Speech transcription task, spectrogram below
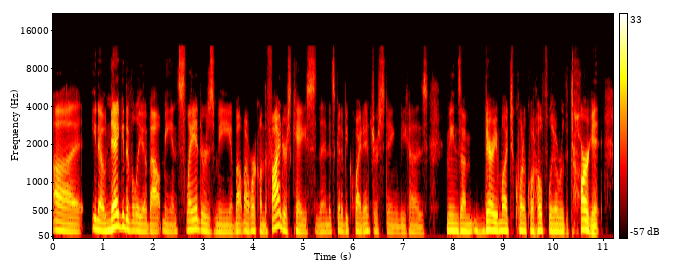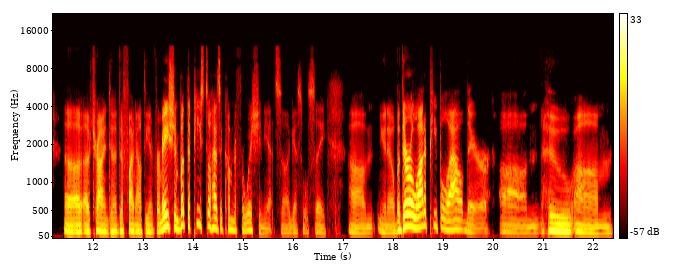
uh you know negatively about me and slanders me about my work on the finders case then it's going to be quite interesting because it means i'm very much quote unquote hopefully over the target uh, of trying to, to find out the information but the piece still hasn't come to fruition yet so i guess we'll see um you know but there are a lot of people out there um who um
